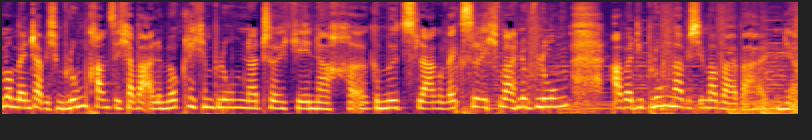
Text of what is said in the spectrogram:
Im Moment habe ich einen Blumenkranz. Ich habe alle möglichen Blumen natürlich. Je nach äh, Gemütslage wechsle ich meine Blumen. Aber die Blumen habe ich immer beibehalten, ja.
